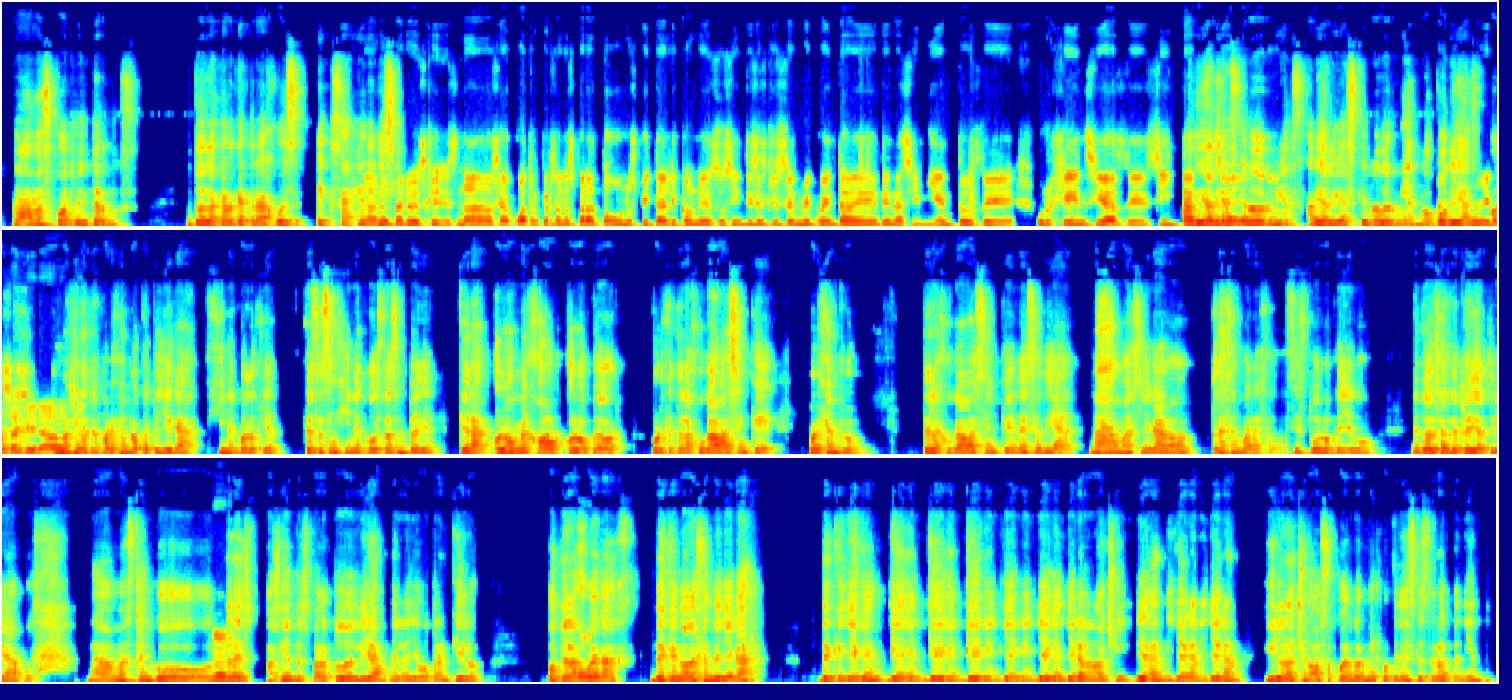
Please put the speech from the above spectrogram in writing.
Nada más cuatro internos. Entonces la carga de trabajo es exageradísima. Claro, pero es que es nada, o sea, cuatro personas para todo un hospital y con esos índices que usted me cuenta de, nacimientos, de urgencias, de citas. Había días que no dormías, había días que no dormías, no podías. muy exagerado. Imagínate, por ejemplo, que te llega ginecología, que estás en gineco, estás en pedia, que era o lo mejor o lo peor, porque te la jugabas en que, por ejemplo, te la jugabas en que en ese día nada más llegaron tres embarazadas, y es todo lo que llegó. Entonces el de pediatría, pues nada más tengo tres pacientes para todo el día, me la llevo tranquilo. O te la juegas de que no dejen de llegar, de que lleguen, lleguen, lleguen, lleguen, lleguen, lleguen, lleguen la noche y llegan y llegan y llegan, y la noche no vas a poder dormir porque tienes que estar al pendiente.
